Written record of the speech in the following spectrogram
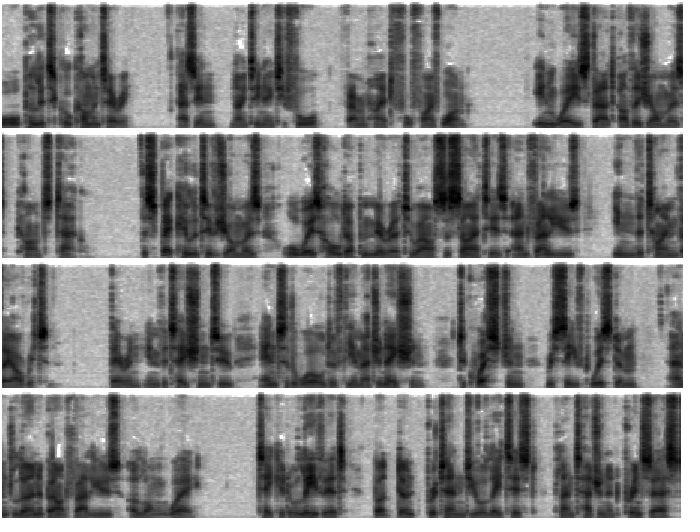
or political commentary, as in 1984 Fahrenheit 451, in ways that other genres can't tackle. The speculative genres always hold up a mirror to our societies and values in the time they are written. They're an invitation to enter the world of the imagination, to question received wisdom, and learn about values along the way. Take it or leave it, but don't pretend your latest Plantagenet princess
